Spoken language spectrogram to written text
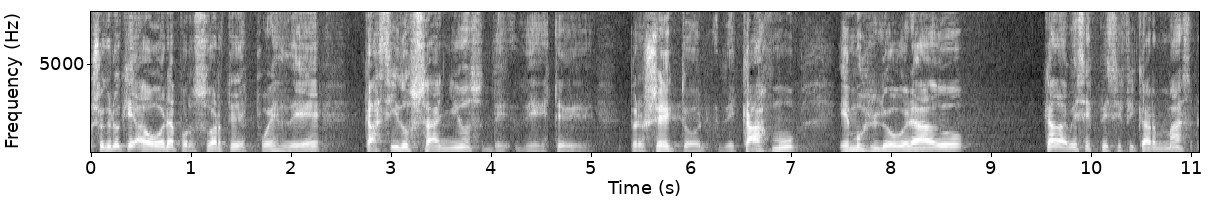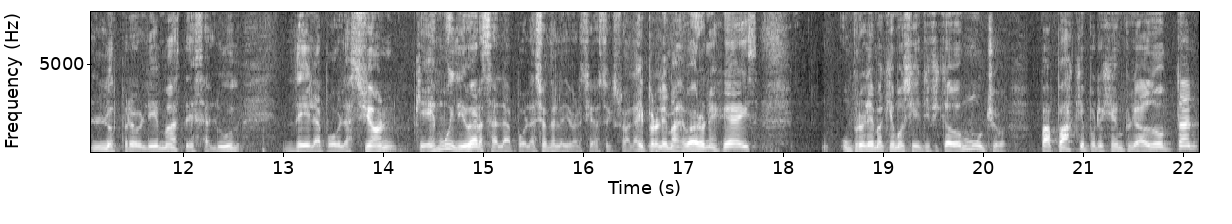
yo creo que ahora, por suerte, después de casi dos años de, de este proyecto de CASMU, hemos logrado cada vez especificar más los problemas de salud de la población, que es muy diversa la población de la diversidad sexual. Hay problemas de varones gays, un problema que hemos identificado mucho, papás que por ejemplo adoptan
